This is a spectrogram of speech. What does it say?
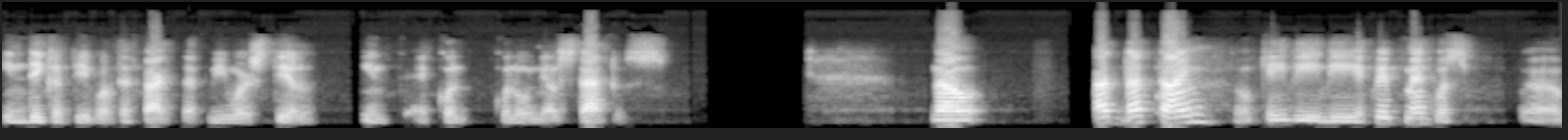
indicative of the fact that we were still in a col colonial status. Now, at that time, okay, the, the equipment was uh,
